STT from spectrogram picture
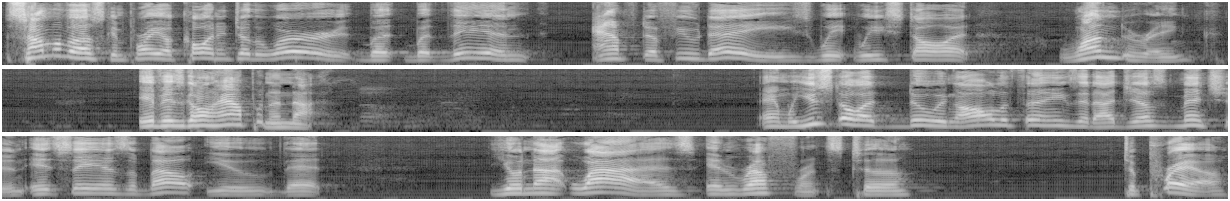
some of us can pray according to the word, but, but then after a few days, we, we start wondering if it's going to happen or not. And when you start doing all the things that I just mentioned, it says about you that you're not wise in reference to, to prayer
